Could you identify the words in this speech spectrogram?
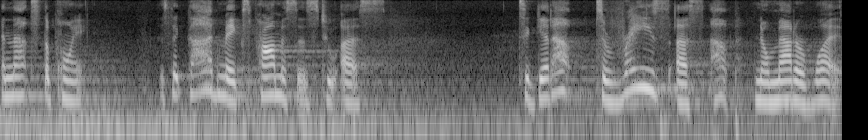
And that's the point, is that God makes promises to us to get up, to raise us up no matter what.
